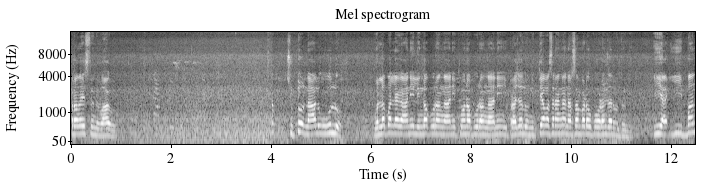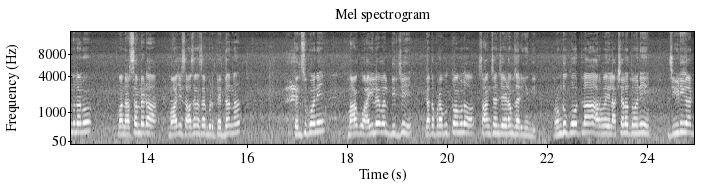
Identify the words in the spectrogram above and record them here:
ప్రవహిస్తుంది వాగు. చుట్టూ నాలుగు ఊళ్ళు గొల్లపల్లె కానీ లింగపురం కానీ కోనపురం కానీ ఈ ప్రజలు నిత్యావసరంగా నర్సంపేటకు పోవడం జరుగుతుంది. ఈ ఈ ఇబ్బందులను మా నర్సంపేట మాజీ శాసనసభ్యుడు పెద్దన్న తెలుసుకొని మాకు హై లెవెల్ బ్రిడ్జి గత ప్రభుత్వంలో శాంక్షన్ చేయడం జరిగింది. రెండు కోట్ల అరవై లక్షలతోని జీడిగడ్డ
